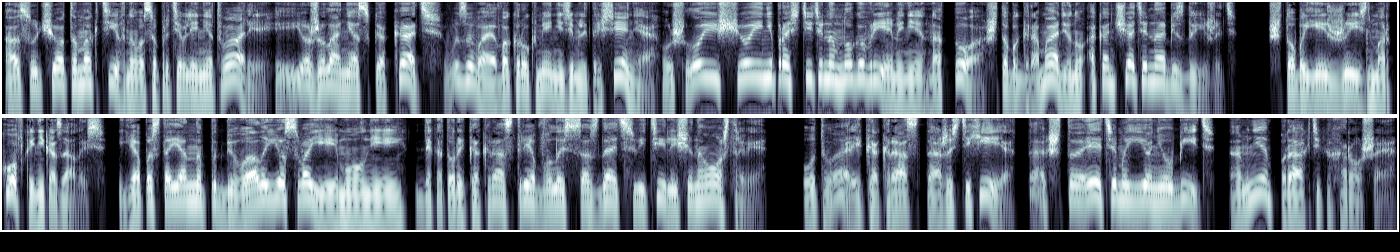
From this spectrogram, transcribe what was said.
А с учетом активного сопротивления твари и ее желания скакать, вызывая вокруг менее землетрясения, ушло еще и непростительно много времени на то, чтобы громадину окончательно обездвижить. Чтобы ей жизнь морковкой не казалась, я постоянно подбивал ее своей молнией, для которой как раз требовалось создать святилище на острове. У твари как раз та же стихия, так что этим ее не убить, а мне практика хорошая.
